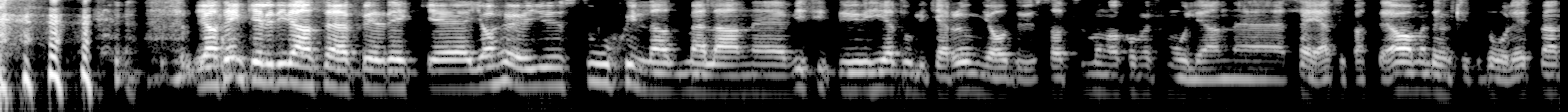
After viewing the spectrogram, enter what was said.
Jag tänker lite grann så här Fredrik. Eh, jag hör ju en stor skillnad mellan. Eh, vi sitter ju i helt olika rum jag och du så att många kommer förmodligen eh, säga typ att ja, men det hörs lite dåligt. Men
